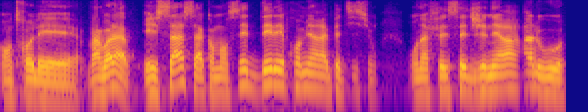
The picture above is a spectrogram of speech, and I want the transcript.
entre les, enfin voilà. Et ça, ça a commencé dès les premières répétitions. On a fait cette générale où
